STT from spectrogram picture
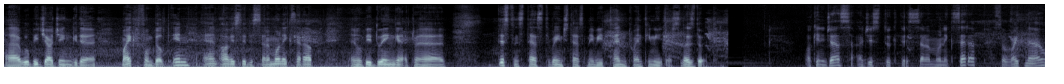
we'll be judging the microphone built in and obviously the Saramonic setup, and we'll be doing distance test, range test, maybe 10-20 meters. Let's do it. Okay ninjas, I just took this Saramonic setup. So right now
